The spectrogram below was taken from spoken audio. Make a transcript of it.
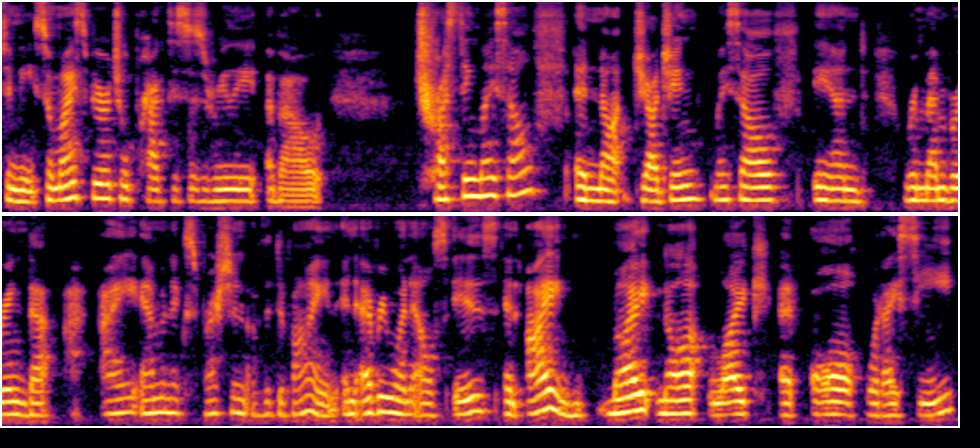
to me. So my spiritual practice is really about trusting myself and not judging myself and remembering that I am an expression of the divine and everyone else is. And I might not like at all what I see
